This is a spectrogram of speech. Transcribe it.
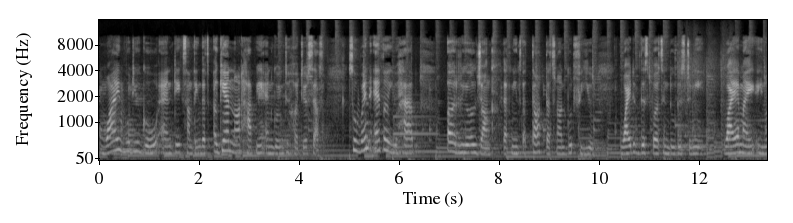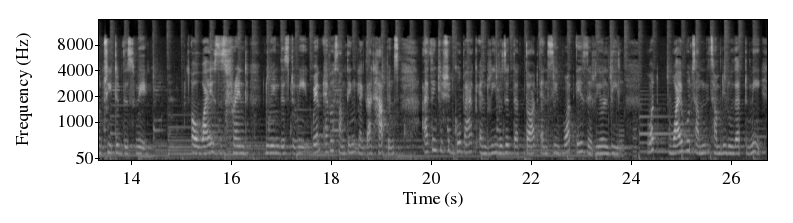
why would you go and take something that's again not happy and going to hurt yourself? So, whenever you have a real junk, that means a thought that's not good for you, why did this person do this to me? Why am I, you know, treated this way? Or why is this friend doing this to me? Whenever something like that happens i think you should go back and revisit that thought and see what is the real deal. What why would some, somebody do that to me?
